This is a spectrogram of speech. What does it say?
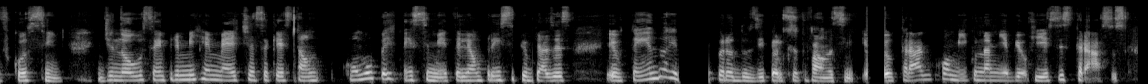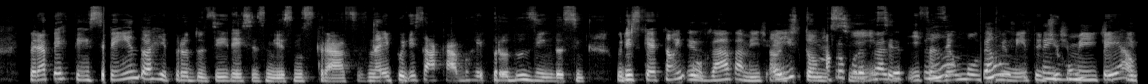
ficou sim. De novo, sempre me remete a essa questão como o pertencimento ele é um princípio que às vezes eu tendo a reproduzir, pelo que você está falando assim, eu trago comigo na minha biografia esses traços. Para pertencer, tendo a reproduzir esses mesmos traços, né? E por isso eu acabo reproduzindo, assim. Por isso que é tão importante. Exatamente. É isso tomar que ciência e fazer um movimento de romper ao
